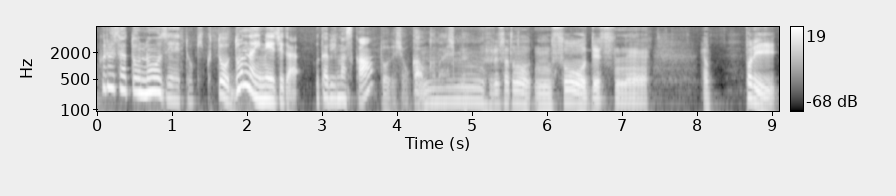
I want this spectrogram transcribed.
ふるさと納税と聞くとどんなイメージが浮かびますか？どうでしょうか、岡林くん。うんふるさとの、うん、そうですね。やっぱり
